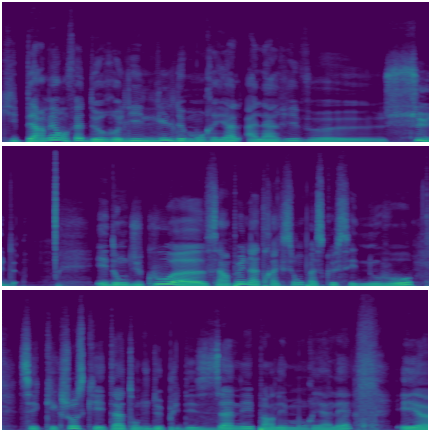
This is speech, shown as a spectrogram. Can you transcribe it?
qui permet en fait de relier l'île de Montréal à la rive sud. Et donc, du coup, euh, c'est un peu une attraction parce que c'est nouveau. C'est quelque chose qui était attendu depuis des années par les Montréalais. Et, euh,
